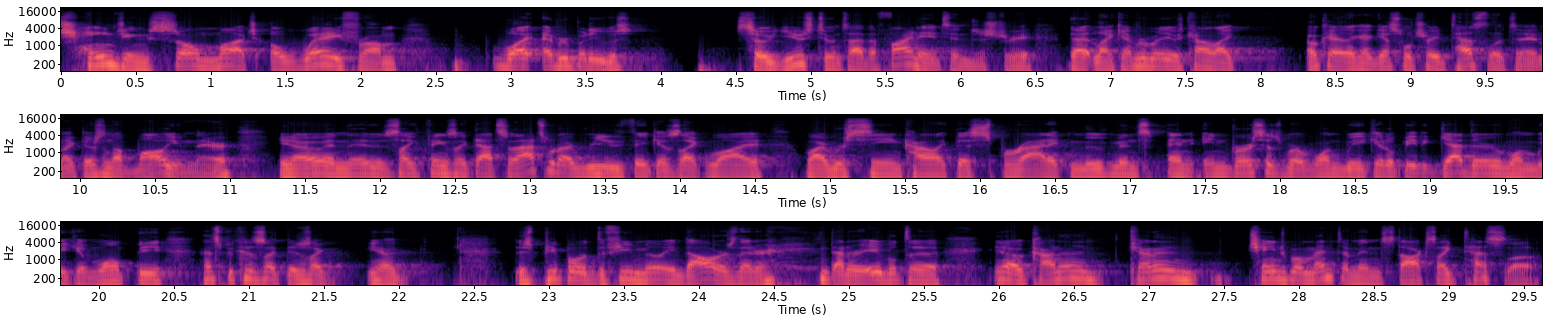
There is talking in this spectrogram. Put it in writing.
changing so much away from what everybody was so used to inside the finance industry that like everybody was kind of like okay, like I guess we'll trade Tesla today. Like there's enough volume there, you know, and it was like things like that. So that's what I really think is like why why we're seeing kind of like this sporadic movements and inverses where one week it'll be together, one week it won't be. That's because like there's like, you know, there's people with a few million dollars that are that are able to, you know, kind of kind of change momentum in stocks like Tesla.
